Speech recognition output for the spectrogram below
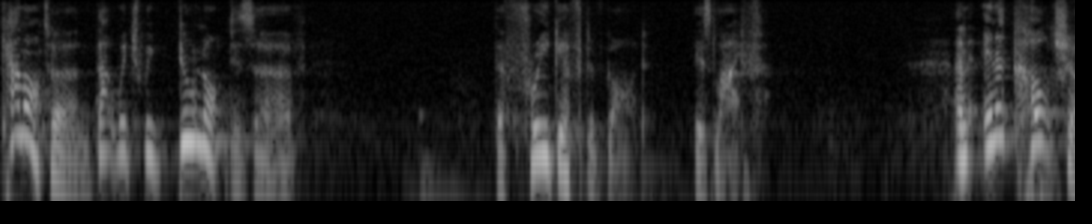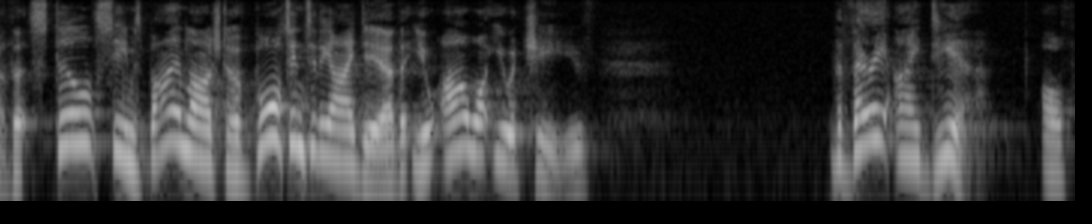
cannot earn, that which we do not deserve, the free gift of God is life. And in a culture that still seems by and large to have bought into the idea that you are what you achieve, the very idea of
